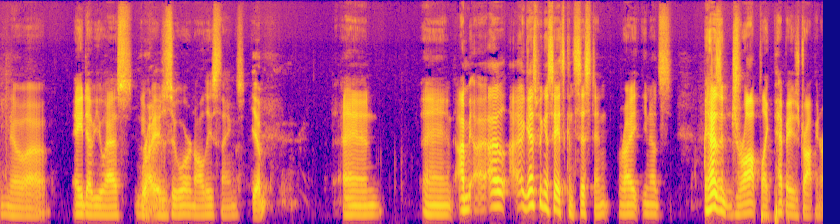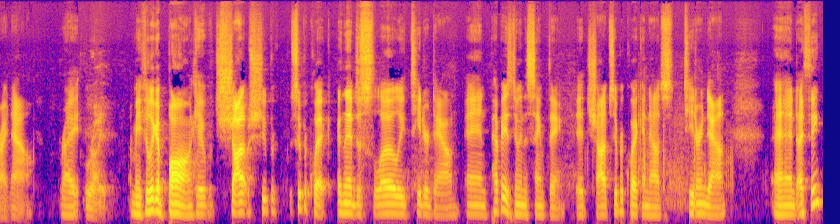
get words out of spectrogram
you know uh, AWS, you know, Azure, and all these things. Yep. and and I mean, I, I guess we can say it's consistent, right? You know, it's it hasn't dropped like Pepe is dropping right now, right? Right. I mean, if you look at Bonk, it shot up super super quick and then it just slowly teetered down. And Pepe is doing the same thing. It shot up super quick and now it's teetering down. And I think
